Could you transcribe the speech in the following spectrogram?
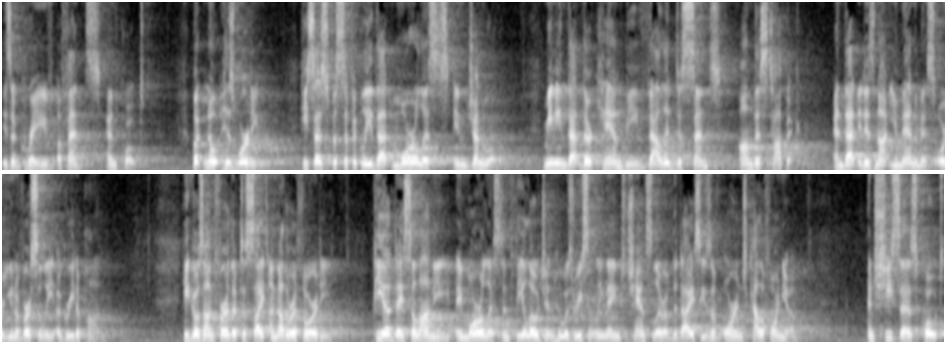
is a grave offense. End quote. But note his wording. He says specifically that moralists in general, meaning that there can be valid dissent on this topic, and that it is not unanimous or universally agreed upon. He goes on further to cite another authority, Pia de Solenni, a moralist and theologian who was recently named chancellor of the Diocese of Orange, California. And she says, quote,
